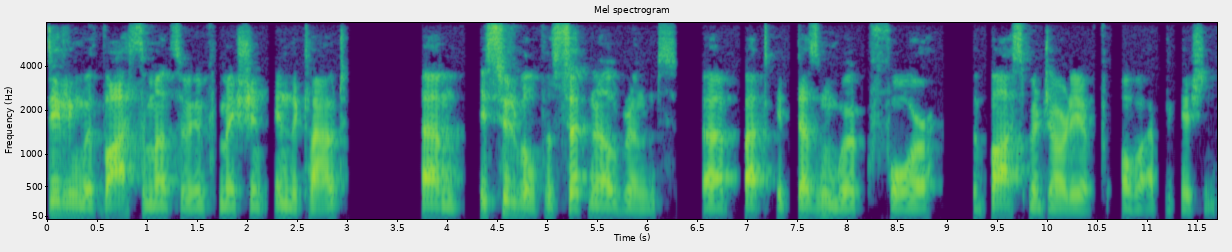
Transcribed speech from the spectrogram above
dealing with vast amounts of information in the cloud um, is suitable for certain algorithms uh, but it doesn't work for the vast majority of, of our applications.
